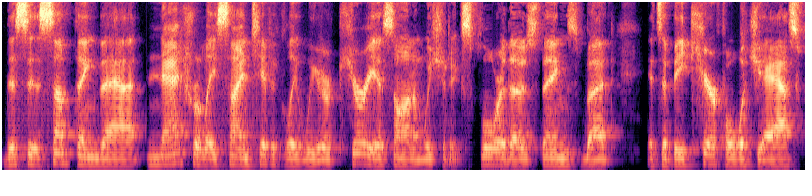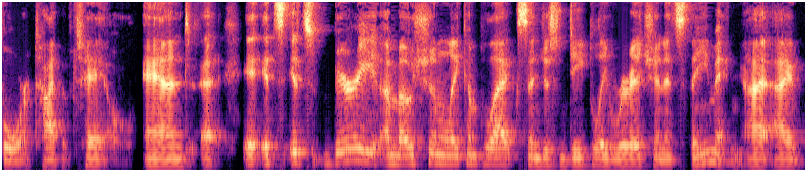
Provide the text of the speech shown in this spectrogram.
this is something that naturally, scientifically, we are curious on and we should explore those things, but it's a be careful what you ask for type of tale and uh, it, it's it's very emotionally complex and just deeply rich in its theming I, I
